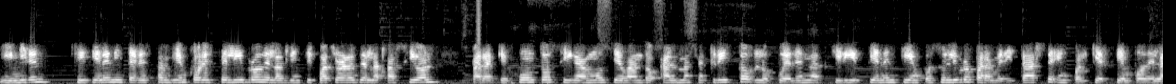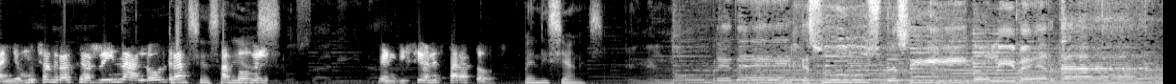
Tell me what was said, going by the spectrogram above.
Y miren, si tienen interés también por este libro de las 24 horas de la pasión, para que juntos sigamos llevando almas a Cristo, lo pueden adquirir, tienen tiempo, es un libro para meditarse en cualquier tiempo del año. Muchas gracias Rina, Alondra, gracias a, a todos. Bendiciones para todos. Bendiciones. En el nombre de Jesús recibo libertad.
